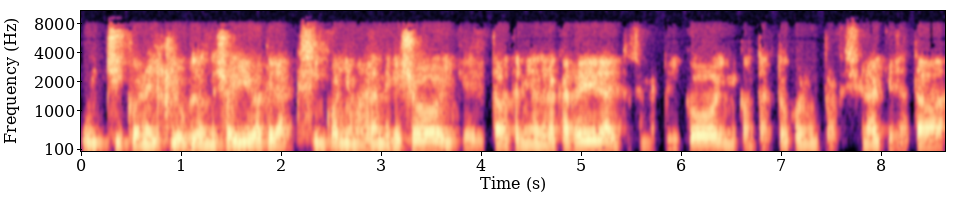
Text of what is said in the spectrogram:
un chico en el club donde yo iba, que era cinco años más grande que yo y que estaba terminando la carrera, y entonces me explicó y me contactó con un profesional que ya estaba,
